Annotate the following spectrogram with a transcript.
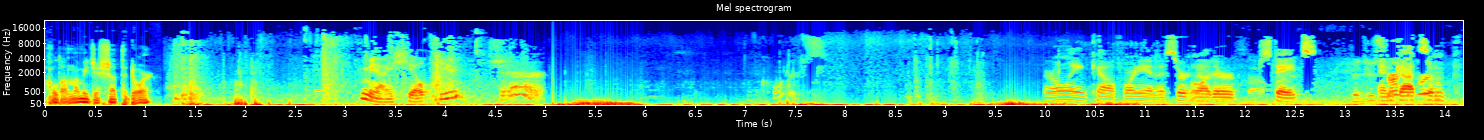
Hold on, let me just shut the door. May I help you? Sure. Of course. They're only in California and a certain Oh, yeah. other states. Did you And start got the grill? some.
